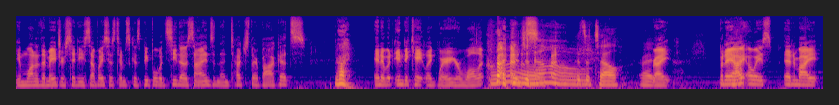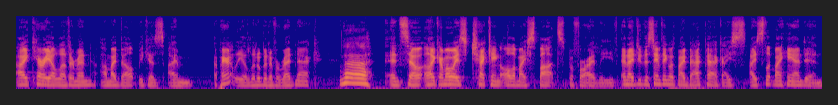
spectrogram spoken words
in one of the major city subway systems because people would see those signs and then touch their pockets, right. and it would indicate like where your wallet Right, it just- Oh. It's a tell. Right. right but I, I always and my i carry a leatherman on my belt because i'm apparently a little bit of a redneck Nah. and so like i'm always checking all of my spots before i leave and i do the same thing with my backpack I, I slip my hand in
